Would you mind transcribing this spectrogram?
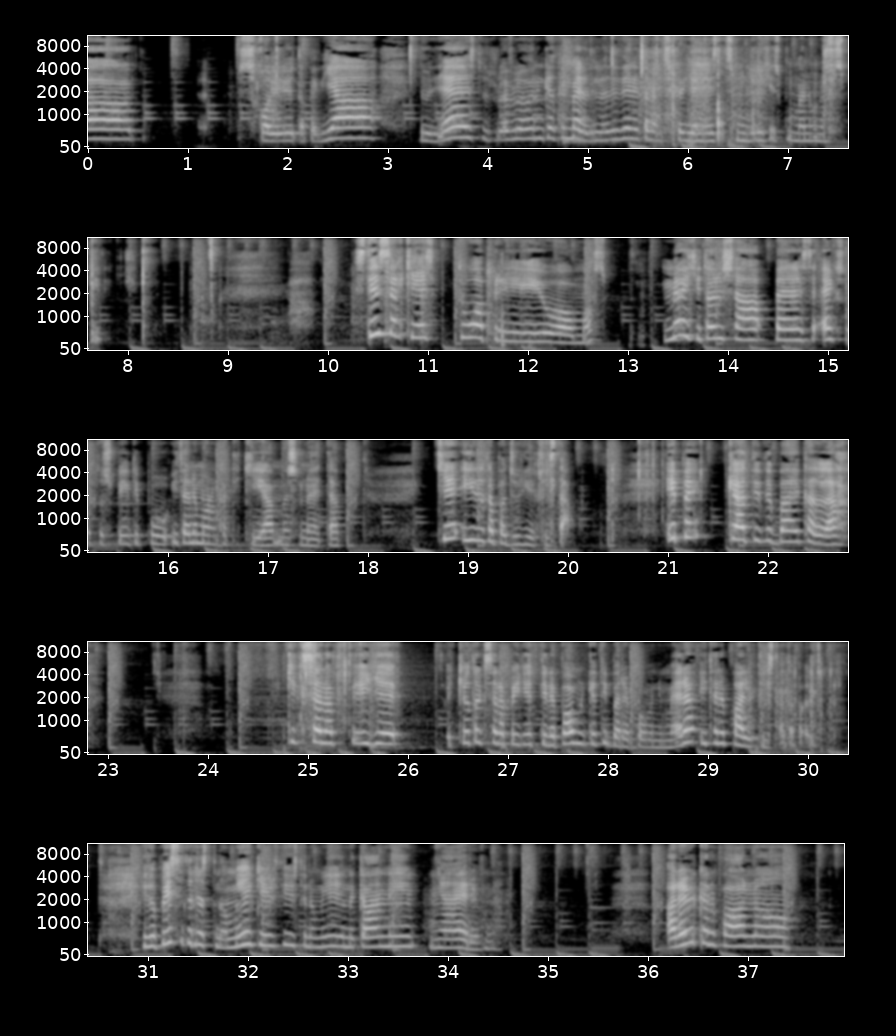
σχολείο τα παιδιά, δουλειές, τους βλέπανε κάθε μέρα. Δηλαδή δεν ήταν από τις οικογένειες της Μιντρούχε που μένουν στο σπίτι τους. Στις αρχές του Απριλίου όμως, μια γειτόνισσα πέρασε έξω από το σπίτι που ήταν μονοκατοικία με σονέτα και είδε τα παντζούρια κλειστά. Είπε κάτι δεν πάει καλά και ξαναπήγε και όταν ξαναπήγε την επόμενη και την παρεπόμενη μέρα ήταν πάλι κλειστά τα παντζούρια. Ειδοποίησε την αστυνομία και ήρθε η αστυνομία για να κάνει μια έρευνα. Ανέβηκαν πάνω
